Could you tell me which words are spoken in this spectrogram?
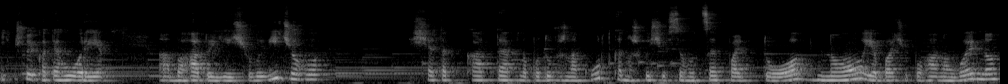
іншої категорії. Багато є чоловічого. Ще така тепла подовжена куртка, ну швидше всього, це пальто. Но я бачу погано видно.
